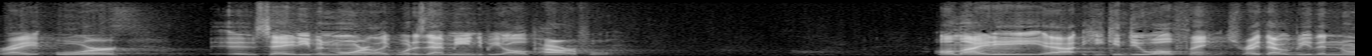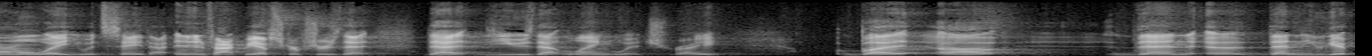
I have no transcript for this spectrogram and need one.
right? Or uh, say it even more, like what does that mean to be all powerful? Almighty, uh, he can do all things, right? That would be the normal way you would say that. And in fact, we have scriptures that, that use that language, right? But uh, then, uh, then you get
